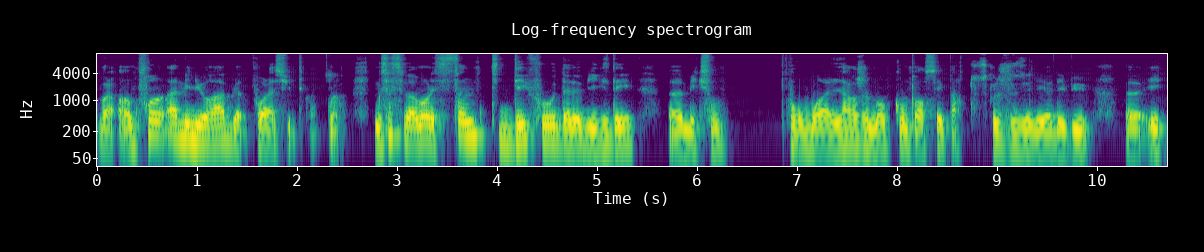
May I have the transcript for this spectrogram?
voilà, un point améliorable pour la suite. Quoi. Donc ça, c'est vraiment les cinq petits défauts d'Adobe XD, euh, mais qui sont pour moi largement compensés par tout ce que je vous ai dit au début. Euh, et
